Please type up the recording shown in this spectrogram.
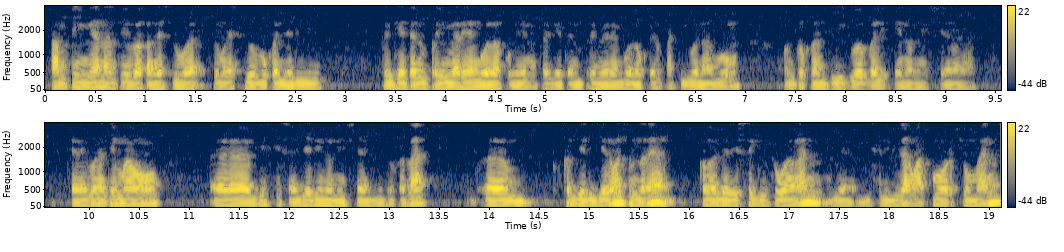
sampingan nanti bakal S2. Cuma S2 bukan jadi kegiatan primer yang gue lakuin. Kegiatan primer yang gue lakuin pasti gue nabung untuk nanti gue balik ke Indonesia. Caranya gue nanti mau uh, bisnis aja di Indonesia gitu karena um, kerja di Jerman sebenarnya kalau dari segi keuangan ya bisa dibilang makmur cuman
